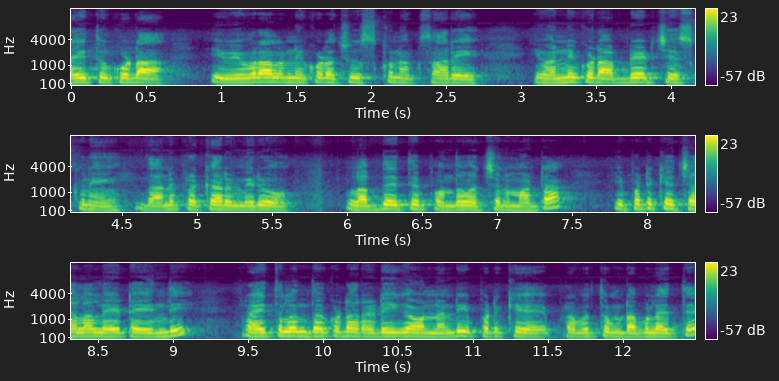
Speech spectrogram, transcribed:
రైతు కూడా ఈ వివరాలన్నీ కూడా చూసుకుని ఒకసారి ఇవన్నీ కూడా అప్డేట్ చేసుకుని దాని ప్రకారం మీరు లబ్ధి అయితే పొందవచ్చు అనమాట ఇప్పటికే చాలా లేట్ అయింది. రైతులంతా కూడా రెడీగా ఉండండి. ఇప్పటికే ప్రభుత్వం డబ్బులు అయితే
